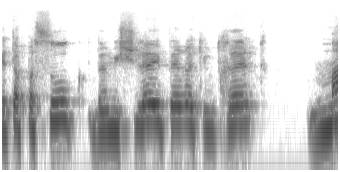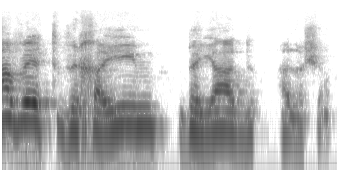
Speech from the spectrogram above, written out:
את הפסוק במשלי פרק י"ח מוות וחיים ביד הלשון.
